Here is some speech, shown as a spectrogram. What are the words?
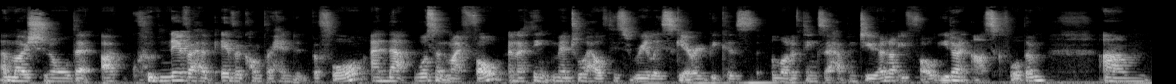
emotional, that I could never have ever comprehended before. And that wasn't my fault. And I think mental health is really scary because a lot of things that happen to you are not your fault. You don't ask for them. Um,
